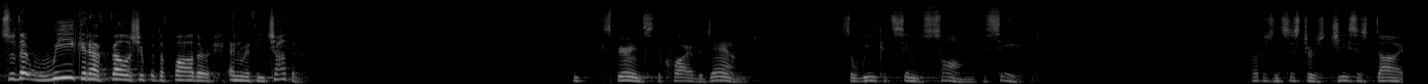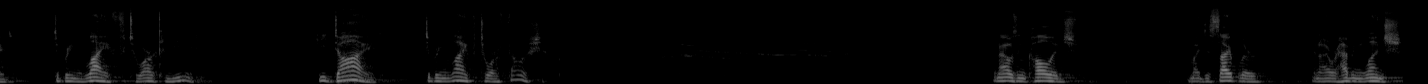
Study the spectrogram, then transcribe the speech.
so that we could have fellowship with the Father and with each other. He experienced the cry of the damned so we could sing the song of the saved. Brothers and sisters, Jesus died to bring life to our community. He died to bring life to our fellowship. When I was in college, my discipler and I were having lunch,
